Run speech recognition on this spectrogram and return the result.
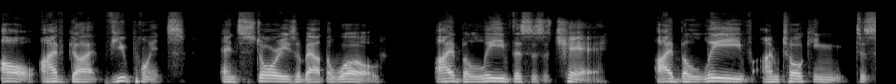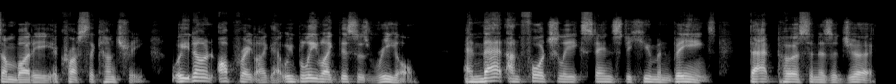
oh, I've got viewpoints and stories about the world. I believe this is a chair. I believe I'm talking to somebody across the country. We don't operate like that. We believe like this is real. And that unfortunately extends to human beings that person is a jerk.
